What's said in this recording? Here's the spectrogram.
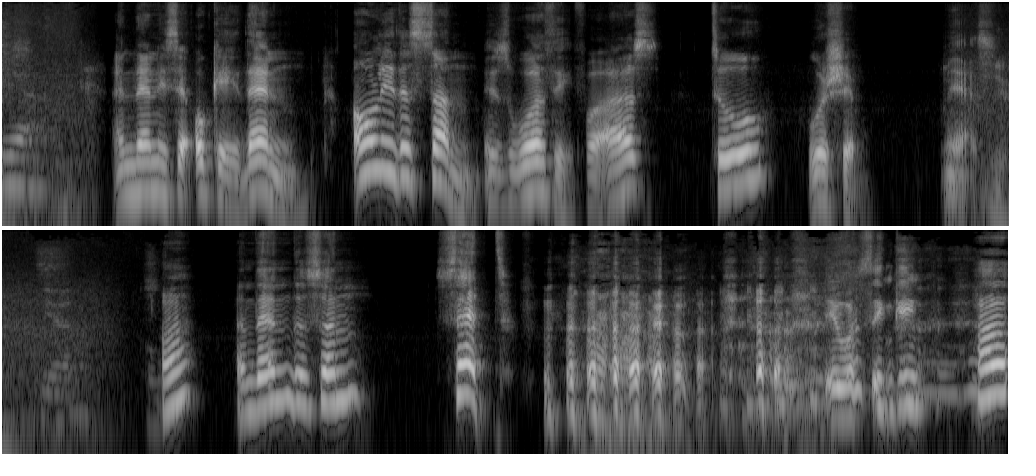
yeah? And then he said, okay, then only the sun is worthy for us to worship. Yes. Yeah. yeah. Huh? And then the sun set. he was thinking, huh?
